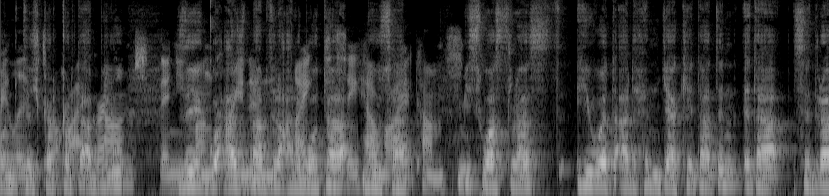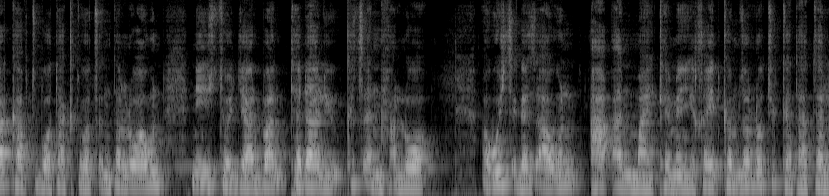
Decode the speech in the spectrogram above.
ይኹን ተሽከርከርቲ ኣቢሉ ዘይጓዓዝ ናብ ዝለዓለ ቦታ ምውሳድ። ሚስ ዋስትራስት ህይወት ኣድሕን ጃኬታትን እታ ስድራ ካብቲ ቦታ ክትወጽእ እንተለዋ እውን ንእሽቶ ጃልባን ተዳልዩ ክጸንሕ ኣለዎ። ኣብ ውሽጢ ገዝኣ እውን ዓቐን ማይ ከመይ ይኸይድ ከም ዘሎ ትከታተል።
